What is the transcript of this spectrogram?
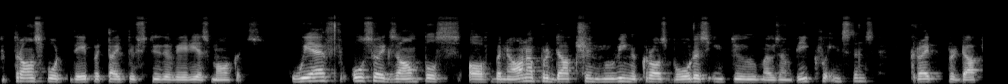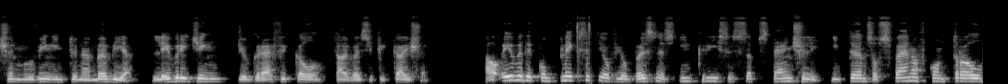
to transport their potatoes to the various markets. We have also examples of banana production moving across borders into Mozambique, for instance, grape production moving into Namibia, leveraging geographical diversification. However, the complexity of your business increases substantially in terms of span of control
